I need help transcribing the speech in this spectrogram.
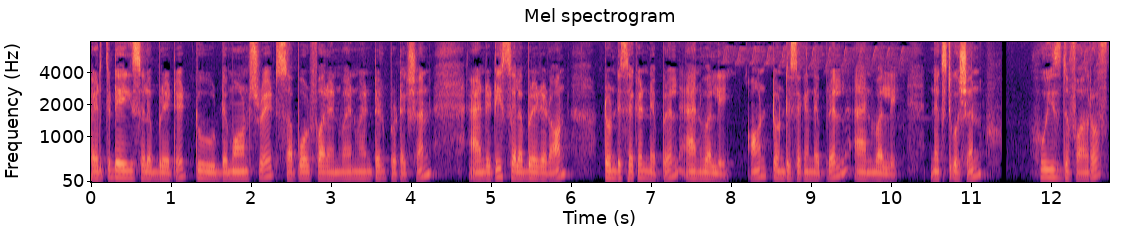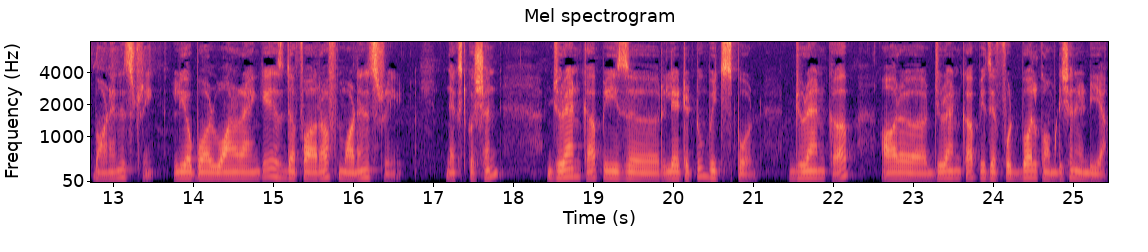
Earth Day is celebrated to demonstrate support for environmental protection and it is celebrated on 22nd April annually. On 22nd April annually. Next question Who is the father of modern history? Leopold von Ranke is the father of modern history. Next question Durand Cup is uh, related to which sport? Durand Cup or uh, Durand Cup is a football competition in India.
